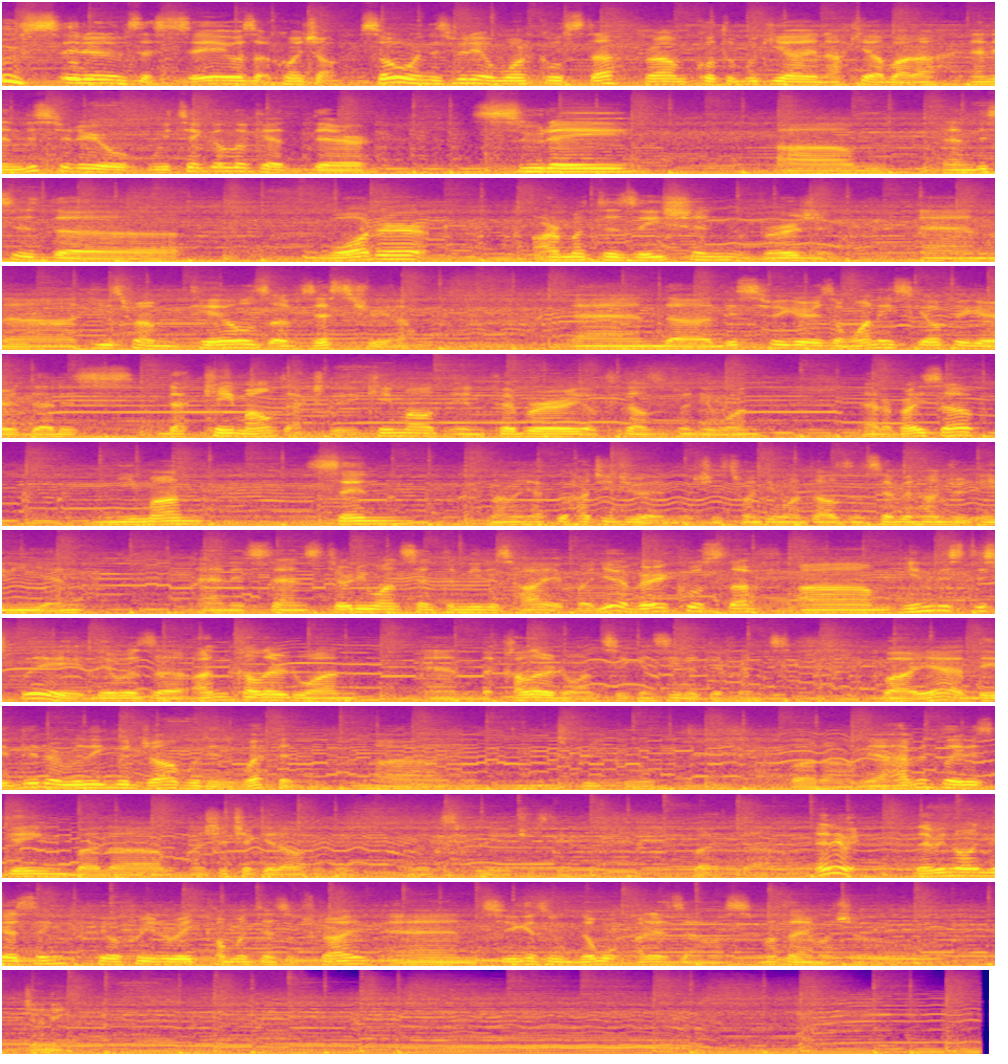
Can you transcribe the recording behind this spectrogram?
Hey what's up shop. So in this video more cool stuff from Kotobukiya and Akihabara and in this video we take a look at their Sorey um, and this is the water Armatization version and uh, he's from Tales of Zestria and uh, this figure is a 1A scale figure that is that came out actually it came out in February of 2021 at a price of Niman Sen 780円 which is 21,780 yen and it stands 31 centimeters high. But yeah very cool stuff. Um, in this display there was an uncolored one and the colored one so you can see the difference. But yeah they did a really good job with his weapon. Uh, pretty cool. But um, yeah I haven't played this game but um, I should check it out. I think it looks pretty interesting. But um, anyway let me know what you guys think. Feel free to rate comment and subscribe and see you guys soon. どうもありがとうございますまた会いましょうじゃあね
